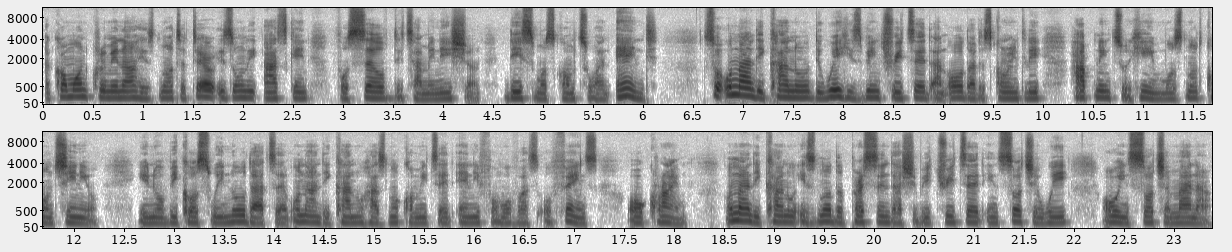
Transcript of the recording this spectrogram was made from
a common criminal. He's not a terrorist. He's only asking for self-determination. This must come to an end. So Nnamdi Kanu, the way he's being treated and all that is currently happening to him must not continue, you know, because we know that um, Nnamdi Kanu has not committed any form of offense or crime. Nnamdi Kanu is not the person that should be treated in such a way or in such a manner.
